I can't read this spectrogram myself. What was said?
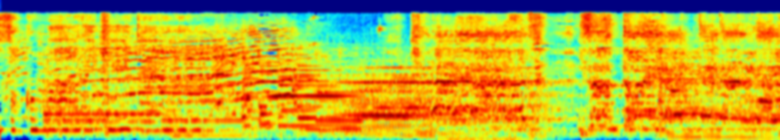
もそこまで来てる。ずっとやってたんだよ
